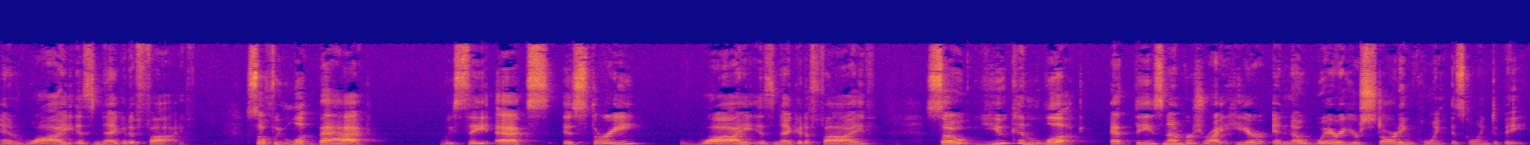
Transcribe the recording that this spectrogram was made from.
and y is negative 5. So if we look back, we see x is 3, y is negative 5, so you can look at these numbers right here and know where your starting point is going to be.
